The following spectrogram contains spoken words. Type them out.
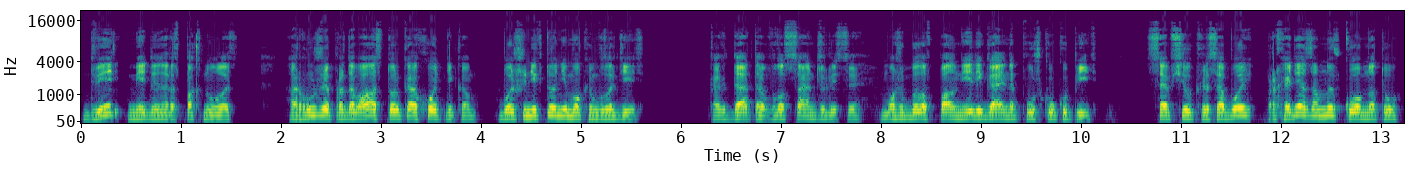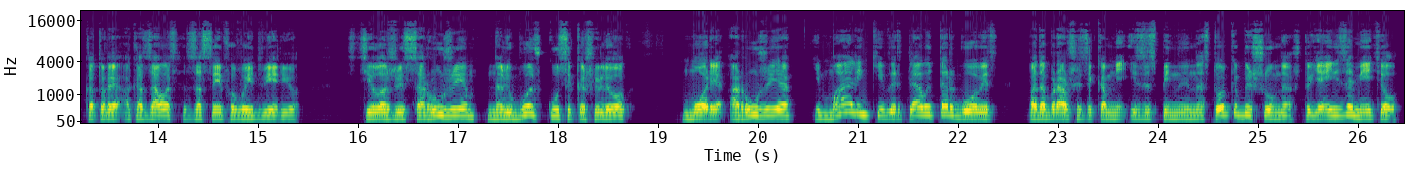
Дверь медленно распахнулась. Оружие продавалось только охотникам, больше никто не мог им владеть. Когда-то в Лос-Анджелесе можно было вполне легально пушку купить сообщил крысобой, проходя за мной в комнату, которая оказалась за сейфовой дверью. Стеллажи с оружием на любой вкус и кошелек. Море оружия и маленький вертлявый торговец, подобравшийся ко мне из-за спины настолько бесшумно, что я и не заметил.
